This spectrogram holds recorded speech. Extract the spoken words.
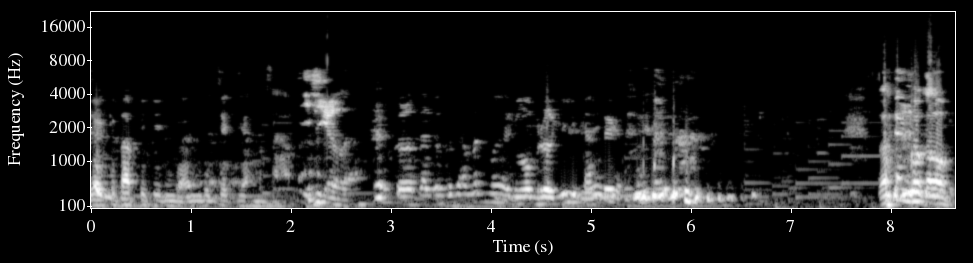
ya kita bikin dan becek yang bersahabat. Iyalah. Kalau kagak bersahabat mah ngobrol gini kan? deh soalnya gue kalau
